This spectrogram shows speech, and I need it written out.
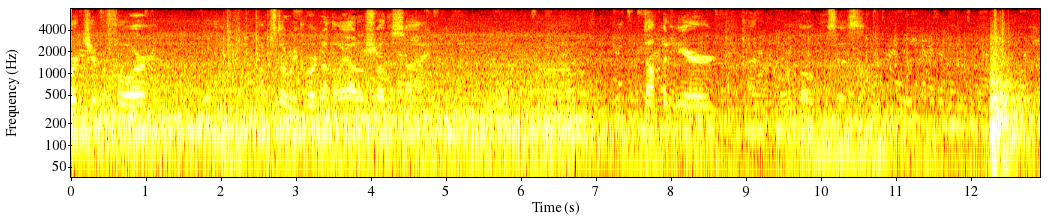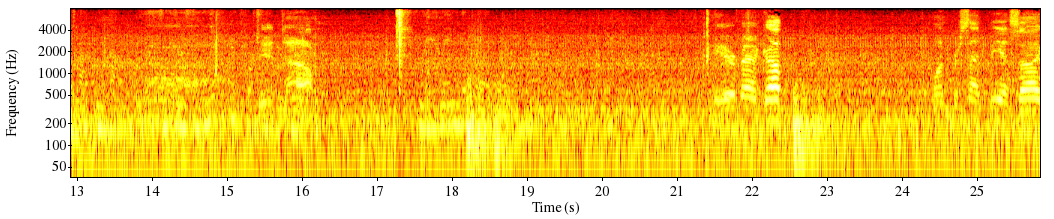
worked here before. I'm still recording on the way out. I'll show the sign. Um, dump it here. I don't know what load this is. Down. Gear back up. 1% PSI,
